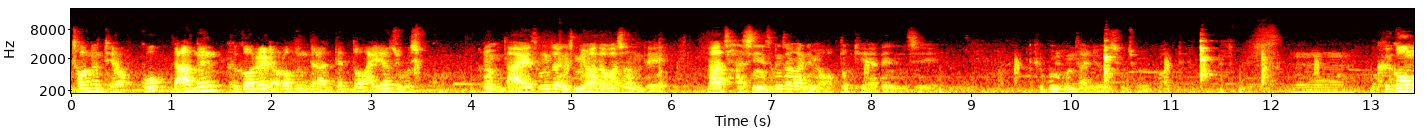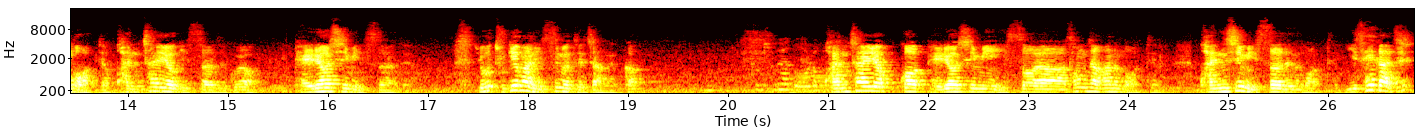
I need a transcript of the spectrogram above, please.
저는 되었고 나는 그거를 여러분들한테 또 알려주고 싶고 그럼 나의 성장이 중요하다고 하셨는데 나 자신이 성장하려면 어떻게 해야 되는지 그 부분도 알려주시면 좋을 것 같아요. 음, 그건 것 같아요. 관찰력이 있어야 되고요. 배려심이 있어야 돼요. 이거 두 개만 있으면 되지 않을까? 관찰력과 배려심이 있어야 성장하는 것 같아요. 관심이 있어야 되는 것 같아요. 이 세 가지?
